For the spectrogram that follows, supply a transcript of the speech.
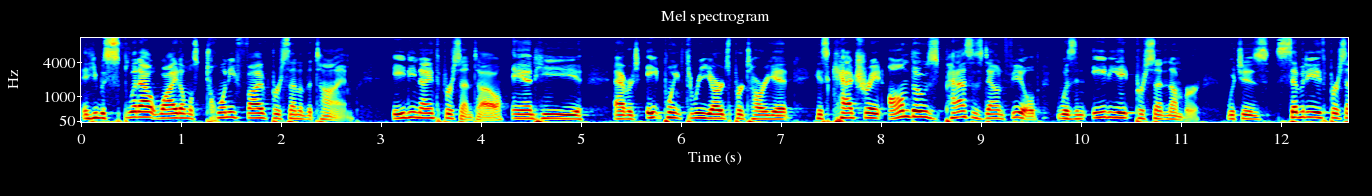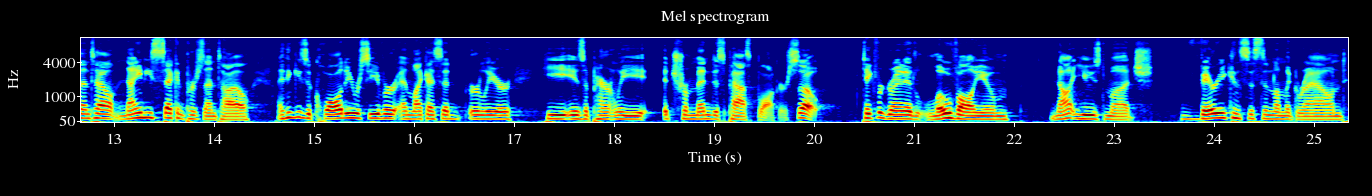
and he was split out wide almost 25% of the time. 89th percentile, and he averaged 8.3 yards per target. His catch rate on those passes downfield was an 88% number, which is 78th percentile, 92nd percentile. I think he's a quality receiver, and like I said earlier, he is apparently a tremendous pass blocker. So, take for granted low volume, not used much, very consistent on the ground.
